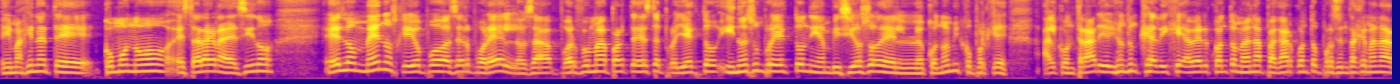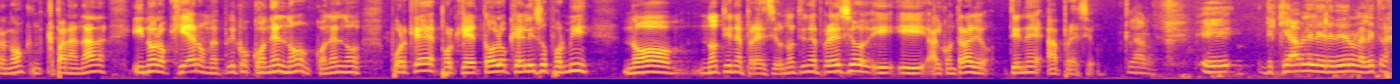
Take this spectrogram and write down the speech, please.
imagínate cómo no estar agradecido. Es lo menos que yo puedo hacer por él, o sea, poder formar parte de este proyecto. Y no es un proyecto ni ambicioso en lo económico, porque al contrario, yo nunca dije, a ver, cuánto me van a pagar, cuánto porcentaje me van a dar, no, para nada. Y no lo quiero, me explico, con él no, con él no. ¿Por qué? Porque todo lo que él hizo por mí no, no tiene precio, no tiene precio y, y al contrario, tiene aprecio. Claro. Eh, ¿De qué habla el heredero la letra?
